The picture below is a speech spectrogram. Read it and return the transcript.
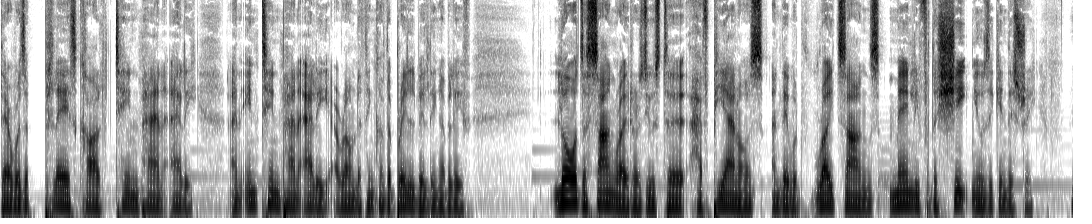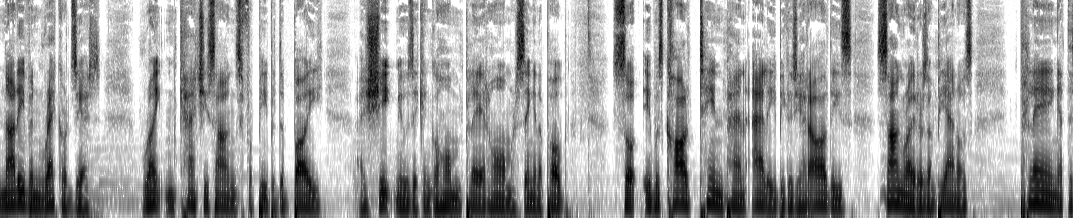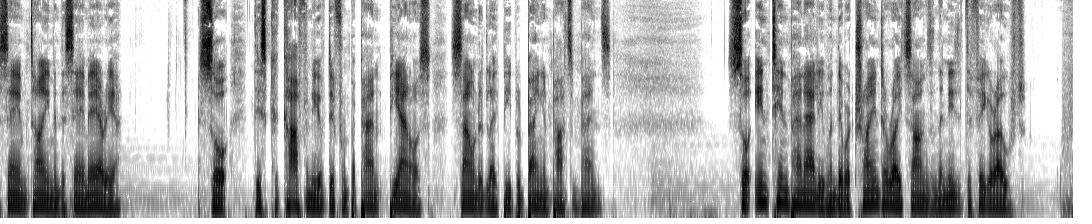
there was a place called Tin Pan Alley. And in Tin Pan Alley, around a thing called the Brill Building, I believe, loads of songwriters used to have pianos and they would write songs mainly for the sheet music industry, not even records yet, writing catchy songs for people to buy as sheet music and go home and play at home or sing in a pub. So it was called Tin Pan Alley because you had all these songwriters on pianos playing at the same time in the same area. So this cacophony of different pianos sounded like people banging pots and pans. So in Tin Pan Alley, when they were trying to write songs and they needed to figure out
